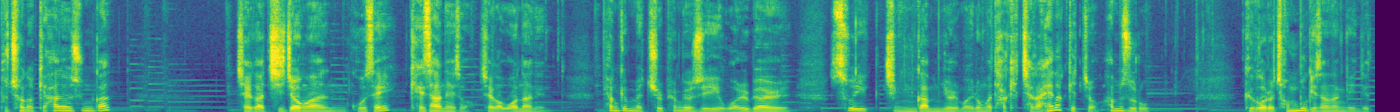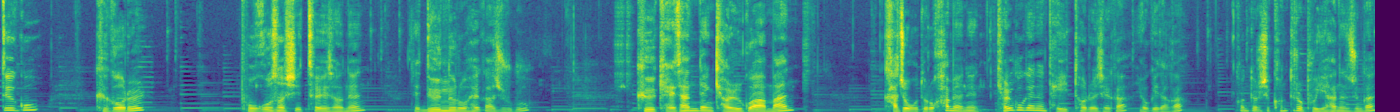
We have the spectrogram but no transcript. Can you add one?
붙여넣기 하는 순간 제가 지정한 곳에 계산해서 제가 원하는 평균 매출, 평균 수익, 월별 수익 증감률 뭐 이런 거 다 제가 해놨겠죠 함수로. 그거를 전부 계산한 게 이제 뜨고 그거를 보고서 시트에서는 이제 는으로 해가지고 그 계산된 결과만 가져오도록 하면은 결국에는 데이터를 제가 여기다가 컨트롤 C 컨트롤 V 하는 순간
